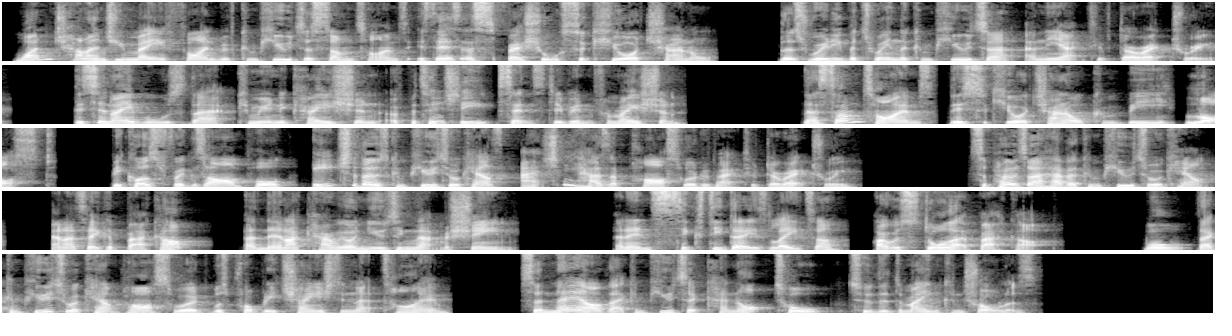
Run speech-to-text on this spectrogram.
One challenge you may find with computers sometimes is there's a special secure channel that's really between the computer and the Active Directory. This enables that communication of potentially sensitive information. Now, sometimes this secure channel can be lost because, for example, each of those computer accounts actually has a password with Active Directory. Suppose I have a computer account and I take a backup and then I carry on using that machine. And then 60 days later, I restore that backup. Well, that computer account password was probably changed in that time. So now that computer cannot talk to the domain controllers.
